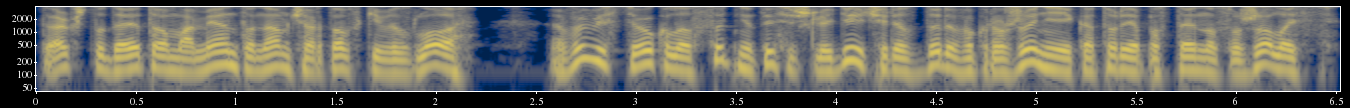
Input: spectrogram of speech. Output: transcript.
Так что до этого момента нам чертовски везло вывести около сотни тысяч людей через дыры в окружении, которые постоянно сужалось.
